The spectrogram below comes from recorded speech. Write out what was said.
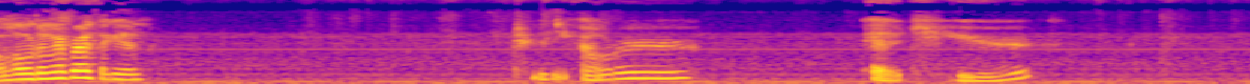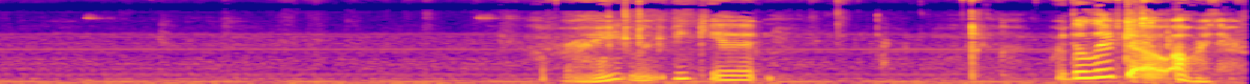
I'll hold on my breath again. To the outer edge here. Alright, let me get... Where'd the lid go? Oh, right there.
